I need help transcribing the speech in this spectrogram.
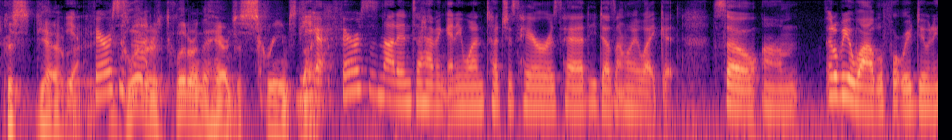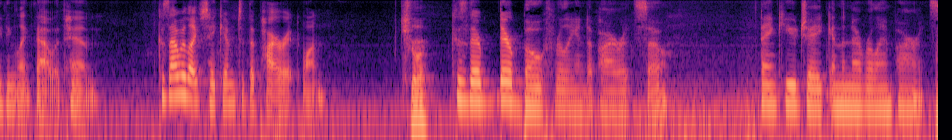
Because yeah, Yeah, Ferris is glitter, not- glitter in the hair just screams night. Yeah, Ferris is not into having anyone touch his hair or his head. He doesn't really like it. So um, it'll be a while before we do anything like that with him. Because I would like to take him to the pirate one. Sure. Because they're they're both really into pirates. So thank you, Jake and the Neverland Pirates.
